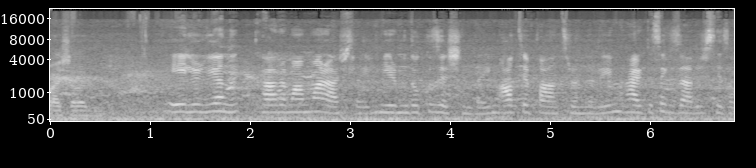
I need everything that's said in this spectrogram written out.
Başarılar diliyorum. Eylül Yanık, Kahramanmaraşlıyım. 29 yaşındayım. Altyapı antrenörüyüm. Herkese güzel bir sezon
